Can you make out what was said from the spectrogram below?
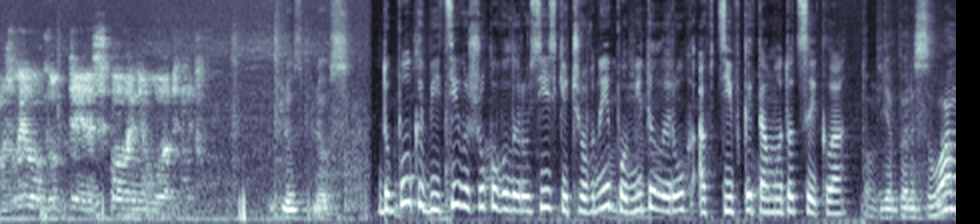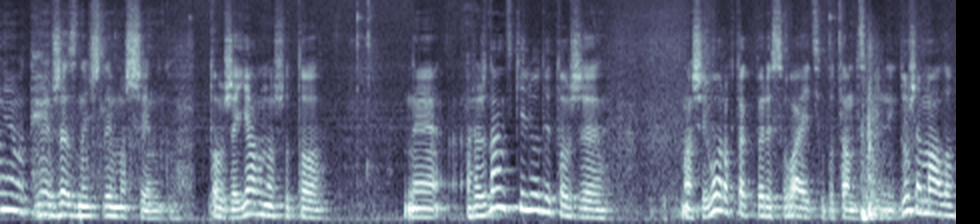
Можливо, будуть сховані лодки. Плюс-плюс. Допоки бійці вишукували російські човни, помітили рух автівки та мотоцикла. Тут є пересування, от ми вже знайшли машинку. То вже явно, що то не гражданські люди, то вже наш ворог так пересувається, бо там цивільних дуже мало.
